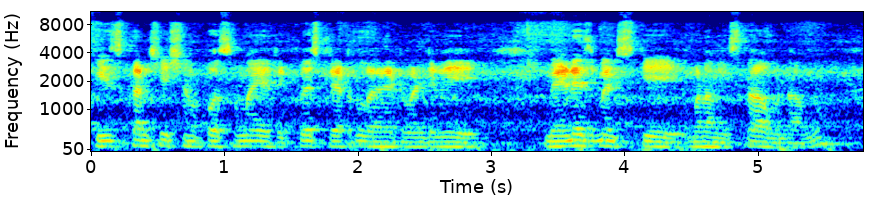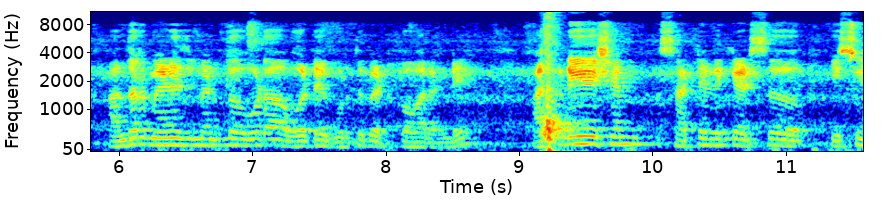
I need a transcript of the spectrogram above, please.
ఫీజు కన్సెషన్ కోసమై రిక్వెస్ట్ లెటర్లు అనేటువంటివి మేనేజ్మెంట్స్కి మనం ఇస్తూ ఉన్నాము. అందరు మేనేజ్మెంట్లో కూడా ఒకటే గుర్తుపెట్టుకోవాలండి. అక్రిడియేషన్ సర్టిఫికేట్స్ ఇష్యూ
